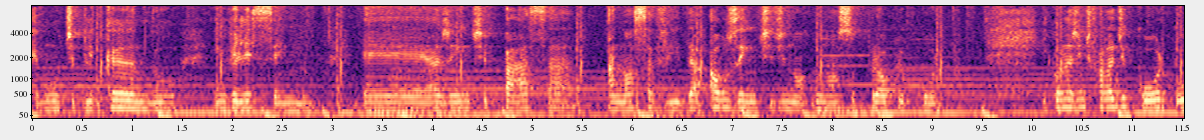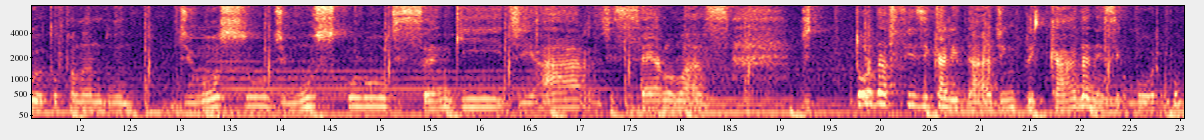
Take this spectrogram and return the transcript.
eh, multiplicando, envelhecendo. É, a gente passa a nossa vida ausente no, do nosso próprio corpo. E quando a gente fala de corpo, eu estou falando de osso, de músculo, de sangue, de ar, de células, de toda a fisicalidade implicada nesse corpo.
